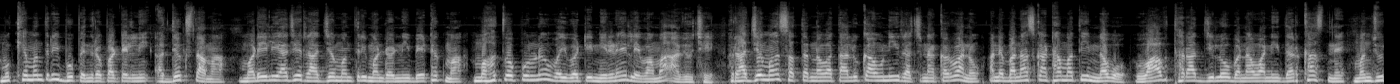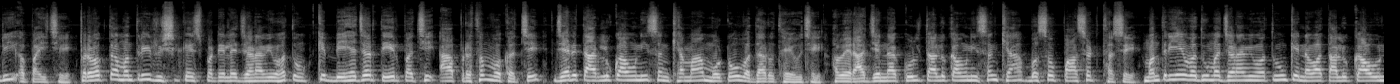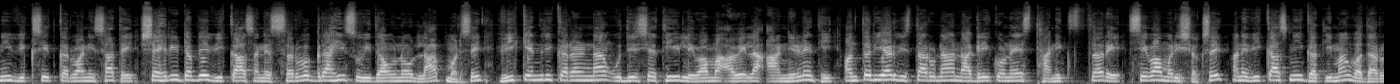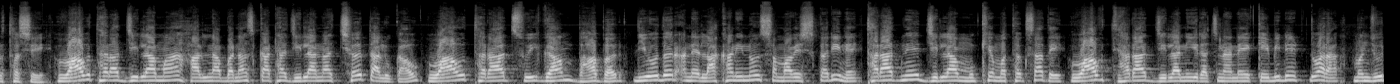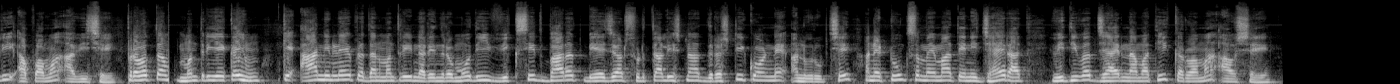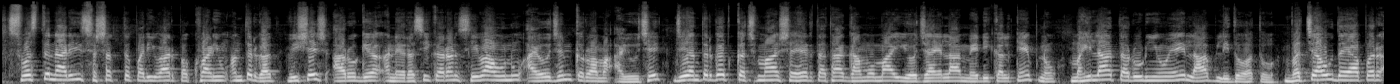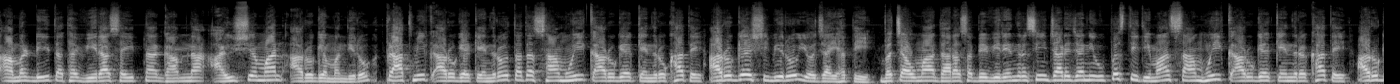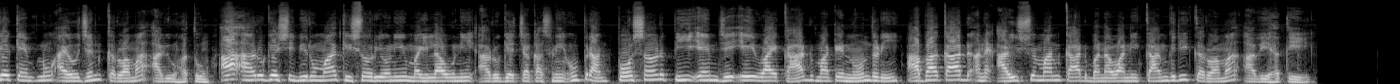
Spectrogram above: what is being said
મુખ્યમંત્રી ભૂપેન્દ્ર પટેલની અધ્યક્ષતામાં મળેલી આજે રાજ્ય મંત્રીમંડળની બેઠકમાં મહત્વપૂર્ણ વહીવટી નિર્ણય લેવામાં આવ્યો છે. રાજ્યમાં સત્તર નવા તાલુકાઓની રચના કરવાનો અને બનાસકાંઠામાંથી નવો વાવ થરાદ જિલ્લો બનાવવાની દરખાસ્તને મંજૂરી અપાઈ છે. પ્રવક્તા મંત્રી ઋષિકેશ પટેલે જણાવ્યું હતું કે બે હજાર તેર પછી આ પ્રથમ વખત છે જ્યારે તાલુકાઓની સંખ્યામાં મોટો વધારો થયો છે. હવે રાજ્યના કુલ તાલુકાઓની સંખ્યા બસો પાસઠ થશે. મંત્રીએ વધુમાં જણાવ્યું હતું કે નવા તાલુકાઓની વિકસિત કરવાની સાથે શહેરી ઢબે વિકાસ અને સર્વગ્રાહી સુવિધાઓનો લાભ મળશે. વિકેન્દ્રીકરણના ઉદ્દેશ્યથી લેવામાં આવેલા આ નિર્ણયથી અંતરિયાળ વિસ્તારોના નાગરિકોને સ્થાનિક સ્તરે સેવા મળી શકશે અને વિકાસની ગતિમાં વધારો થશે. વાવ થરાદ જિલ્લામાં હાલના બનાસકાંઠા જિલ્લાના છ તાલુકાઓ વાવ, થરાદ, સુઈગામ, ભાભર, દિયોદર અને લાખાણીનો સમાવેશ કરીને થરાદને જિલ્લા મુખ્ય મથક સાથે વાવ, થરાદ જિલ્લાની રચનાને કેબિનેટ દ્વારા મંજૂરી આપવામાં આવી છે. પ્રવક્તા મંત્રીએ કહ્યું કે આ નિર્ણય પ્રધાનમંત્રી નરેન્દ્ર મોદી વિકસિત ભારત બે હજાર સુડતાલીસના દ્રષ્ટિકોણને અનુરૂપ છે અને ટૂંક સમયમાં તેની જાહેરાત વિધિવત જાહેરનામાથી કરવામાં આવશે. સ્વસ્થ નારી, સશક્ત પરિવાર પખવાડિયું અંતર્ગત વિશેષ આરોગ્ય અને રસીકરણ સેવાઓનું આયોજન કરવામાં આવ્યું છે, જે અંતર્ગત કચ્છમાં શહેર તથા ગામોમાં યોજાયેલા મેડિકલ કેમ્પનો મહિલા તરુણીઓએ લાભ લીધો હતો. ભચાઉ, દયાપર, આમરડી તથા વીરા સહિતના ગામના આયુષ્યમાન આરોગ્ય મંદિરો, પ્રાથમિક આરોગ્ય કેન્દ્રો તથા સામૂહિક આરોગ્ય કેન્દ્રો ખાતે આરોગ્ય શિબિરો યોજાઈ હતી. ભચાઉમાં ધારાસભ્ય વિરેન્દ્રસિંહ જાડેજાની ઉપસ્થિતિમાં સામૂહિક આરોગ્ય કેન્દ્ર ખાતે આરોગ્ય કેમ્પનું આયોજન કરવામાં આવ્યું હતું. આ આરોગ્ય શિબિરોમાં કિશોરીઓની, મહિલાઓની આરોગ્ય ચકાસણી ઉપરાંત પોષણ, પીએમજેએવાય કાર્ડ માટે નોંધણી, આભા કાર્ડ અને આયુષ્યમાન કાર્ડ બનાવવાની કામગીરી કરવામાં આવી હતી.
